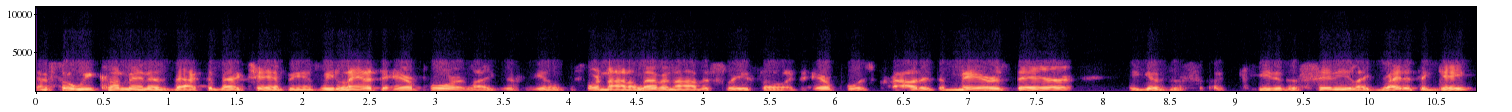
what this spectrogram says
And so we come in as back-to-back champions. We land at the airport, like you know, before 9/11, obviously. So like the airport's crowded, the mayor's there. He gives us a key to the city, like right at the gate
